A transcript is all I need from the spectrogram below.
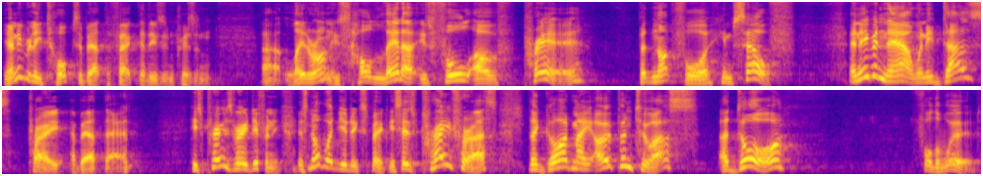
He only really talks about the fact that he's in prison uh, later on. His whole letter is full of prayer, but not for himself. And even now, when he does pray about that, his prayer is very different. It's not what you'd expect. He says, Pray for us that God may open to us a door for the word.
